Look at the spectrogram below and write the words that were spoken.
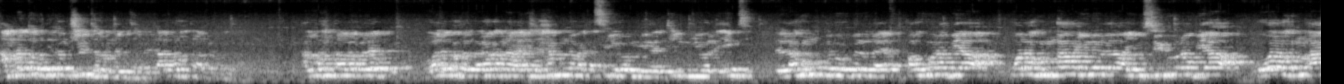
আমরা তো অধিকাংশই জাহান্নামে যাবে এটা আল্লাহ তাআলার কথা আল্লাহ তাআলা বলেন ولقد ذرأنا لجهنم كثير من الجن والإنس لهم قلوب لا يفقهون بها ولهم أعين لا يبصرون بها ولهم آذان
